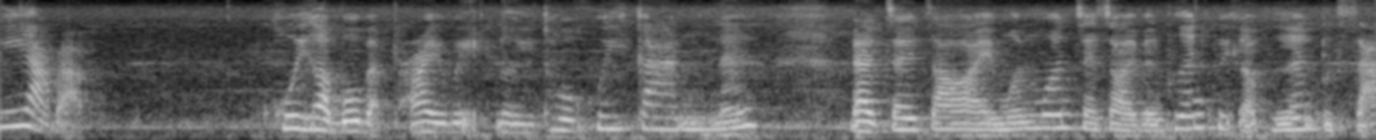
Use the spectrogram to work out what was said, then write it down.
ที่อยากแบบ คุยกับโบแบบ private เลยโทรคุยกันนะ แบบจอยๆม้วนๆจอยๆเป็นเพื่อนคุยกับเพื่อนปรึกษา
